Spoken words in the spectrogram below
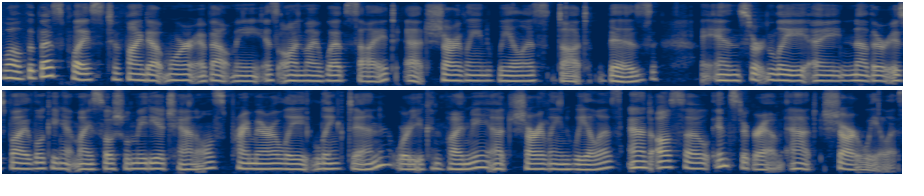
Well, the best place to find out more about me is on my website at charlenewheeless.biz. And certainly another is by looking at my social media channels, primarily LinkedIn, where you can find me at Charlene Wheeless, and also Instagram at Char Wheeless.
